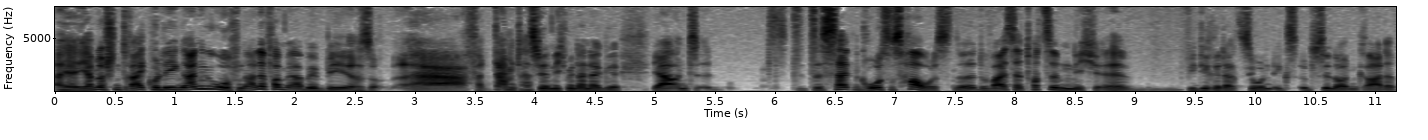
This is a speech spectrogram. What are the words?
Ah ja, die haben doch schon drei Kollegen angerufen, alle vom RBB. So, ah, verdammt, hast du ja nicht miteinander ge Ja, und äh, das ist halt ein großes Haus, ne? Du weißt ja trotzdem nicht, äh, wie die Redaktion XY gerade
